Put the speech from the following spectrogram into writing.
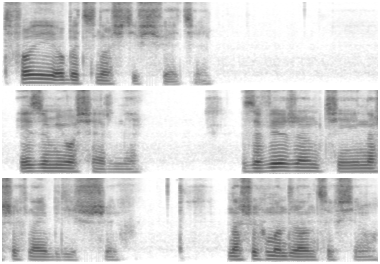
Twojej obecności w świecie. Jezu miłosierny, zawierzam Ci naszych najbliższych, naszych modlących się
